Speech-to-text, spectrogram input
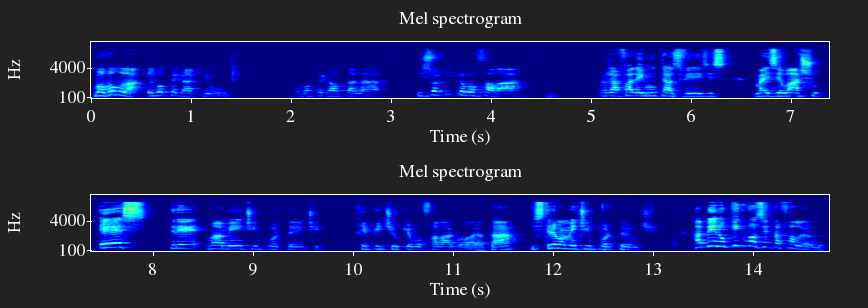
Bom, vamos lá. Eu vou pegar aqui o eu vou pegar o Tanar. Isso aqui que eu vou falar Eu já falei muitas vezes, mas eu acho extremamente importante repetir o que eu vou falar agora, tá? Extremamente importante. Rabino, o que, que você tá falando?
